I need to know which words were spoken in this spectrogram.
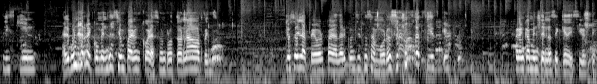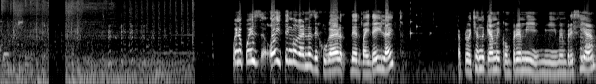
Fliskin, ¿alguna recomendación para un corazón roto? No, pues yo soy la peor para dar consejos amorosos, así es que francamente no sé qué decirte. Bueno, pues hoy tengo ganas de jugar Dead by Daylight. Aprovechando que ya me compré mi, mi membresía.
